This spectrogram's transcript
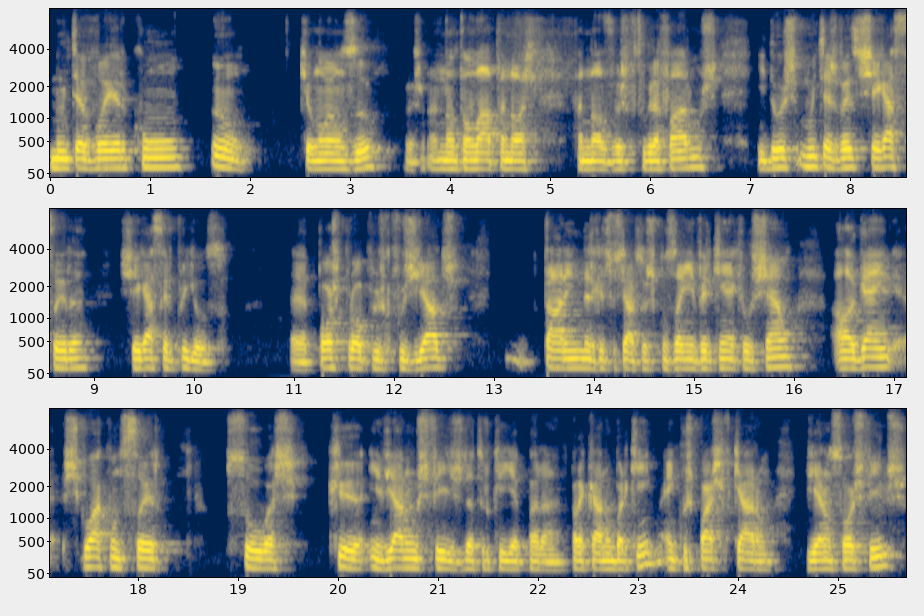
muito a ver com, um, que ele não é um zoo, não estão lá para nós, para nós os fotografarmos, e dois, muitas vezes chega a ser, chega a ser perigoso. Uh, para os próprios refugiados, estarem nas redes sociais, pessoas que conseguem ver quem é que eles são. Alguém chegou a acontecer pessoas que enviaram os filhos da Turquia para, para cá num barquinho, em que os pais ficaram, vieram só os filhos,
